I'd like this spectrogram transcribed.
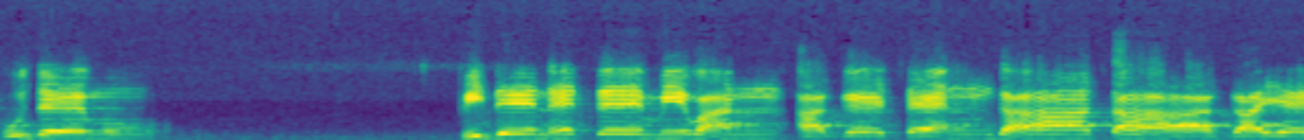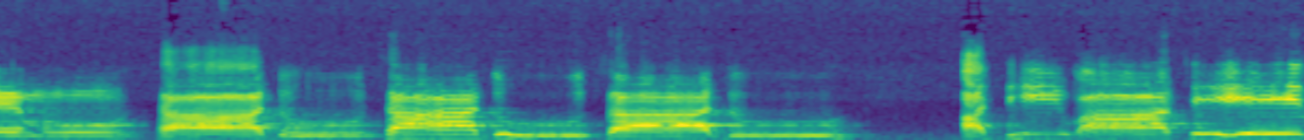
පුදමු. පිදෙනට මෙවන් අගතැන් ගාතා ගයමු. සාදු සාදු සාදු. අධිවාසේ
